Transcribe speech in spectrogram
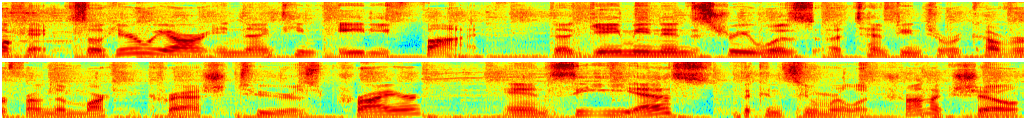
Okay, so here we are in 1985. The gaming industry was attempting to recover from the market crash two years prior, and CES, the Consumer Electronics Show,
